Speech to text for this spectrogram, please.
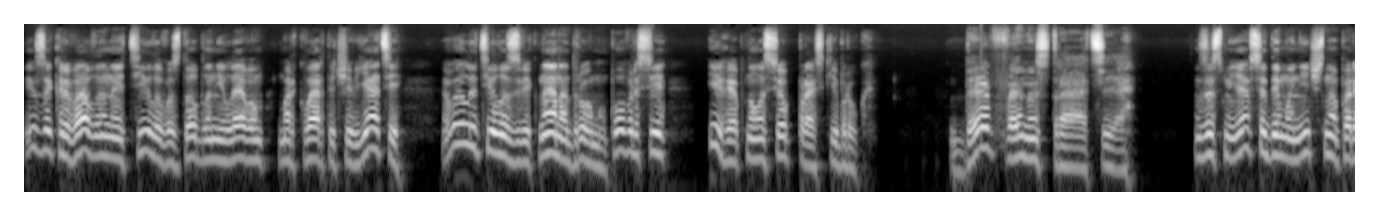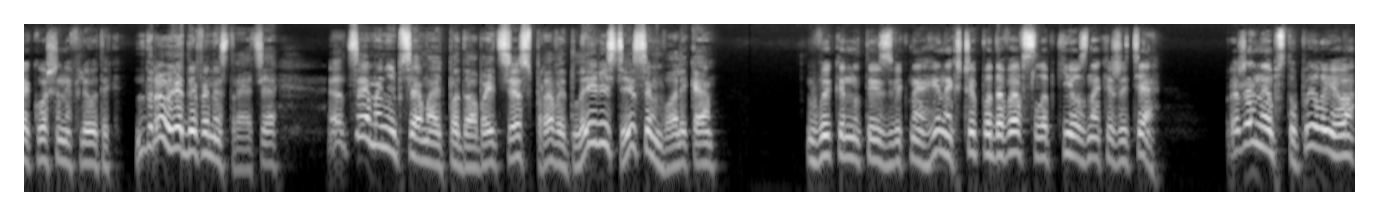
і закривавлене тіло в оздобленні левом Марквартичі в яці вилетіло з вікна на другому поверсі і гепнулося об праський брук. Дефенестрація. Засміявся демонічно перекошений флютик. Друга дефенестрація. Це мені пся мають подобається справедливість і символіка. Викинутий з вікна гиник ще подавав слабкі ознаки життя. Вражани обступили його.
